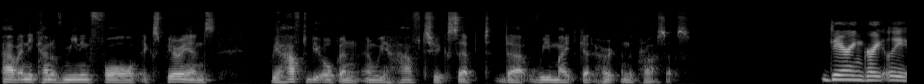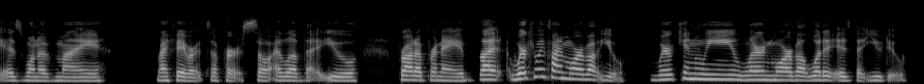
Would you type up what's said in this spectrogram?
have any kind of meaningful experience, we have to be open and we have to accept that we might get hurt in the process. Daring Greatly is one of my my favorites of hers. So I love that you brought up Brené. But where can we find more about you? Where can we learn more about what it is that you do?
